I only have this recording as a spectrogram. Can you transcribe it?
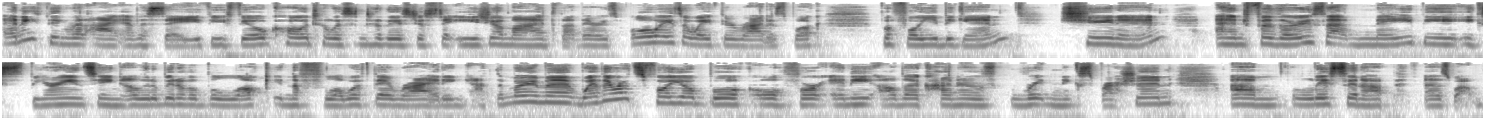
anything that I ever say. If you feel called to listen to this, just to ease your mind that there is always a way through writer's block before you begin tune in. And for those that may be experiencing a little bit of a block in the flow of their writing at the moment, whether it's for your book or for any other kind of written expression, um, listen up as well.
